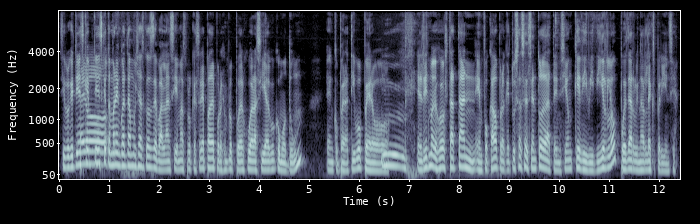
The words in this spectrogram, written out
Sí, porque tienes, Pero- que, tienes que tomar en cuenta muchas cosas de balance y demás, porque estaría padre, por ejemplo, poder jugar así algo como Doom en cooperativo, pero Mm, el ritmo del juego está tan enfocado para que tú seas el centro de atención que dividirlo puede arruinar la experiencia.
